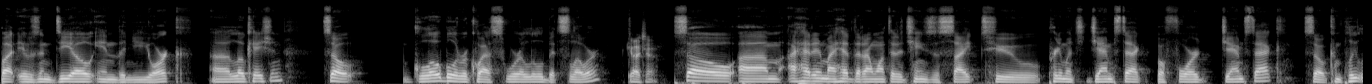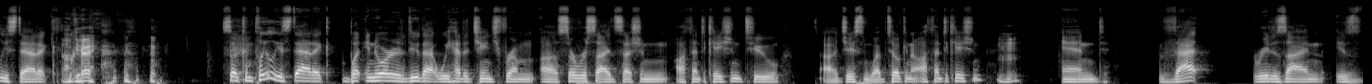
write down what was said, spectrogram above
but it was in Do in the New York uh, location. So global requests were a little bit slower. gotcha So um, I had in my head that I wanted to change the site to pretty much Jamstack before Jamstack. So completely static. okay So completely static. But in order to do that, we had to change from uh, server side session authentication to uh, JSON Web Token authentication. Mhm. And that redesign is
